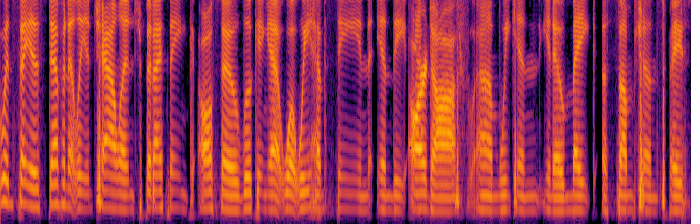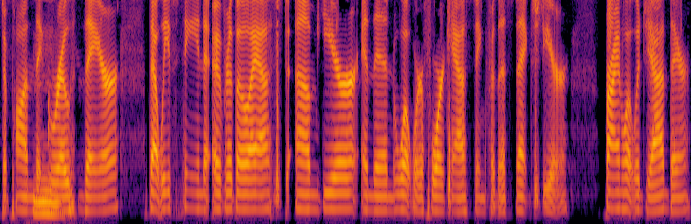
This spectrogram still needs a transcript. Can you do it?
would say is definitely a challenge, but I think also looking at what we have seen in the RDOF, um, we can you know make assumptions based upon the mm. growth there that we've seen over the last um, year and then what we're forecasting for this next year. Bryan, what would you add there?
